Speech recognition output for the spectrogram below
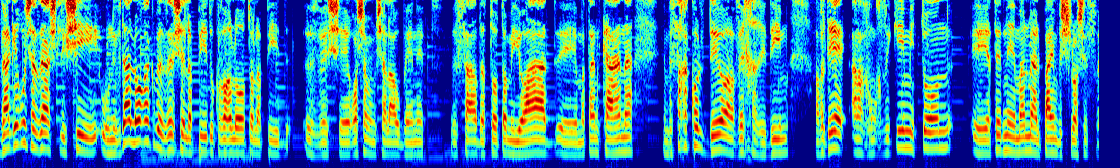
והגירוש הזה השלישי, הוא נבדל לא רק בזה שלפיד הוא כבר לא אותו לפיד, ושראש הממשלה הוא בנט, ושר הדתות המיועד, אה, מתן כהנא, הם בסך הכל די אוהבי חרדים, אבל תראה, אנחנו מחזיקים עיתון אה, יתד נאמן מ-2013,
